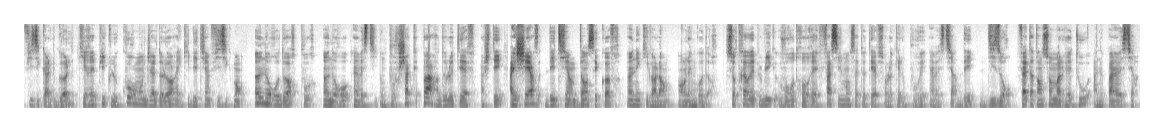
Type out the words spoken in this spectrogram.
Physical Gold qui réplique le cours mondial de l'or et qui détient physiquement 1 euro d'or pour 1 euro investi. Donc pour chaque part de l'ETF acheté, iShares détient dans ses offre un équivalent en lingots d'or. Sur Trade Republic, vous retrouverez facilement cet ETF sur lequel vous pouvez investir des 10 euros. Faites attention malgré tout à ne pas investir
